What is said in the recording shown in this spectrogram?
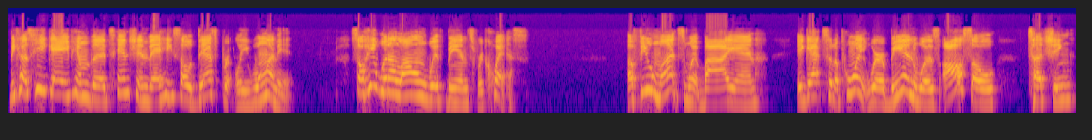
because he gave him the attention that he so desperately wanted. So he went along with Ben's request. A few months went by, and it got to the point where Ben was also touching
